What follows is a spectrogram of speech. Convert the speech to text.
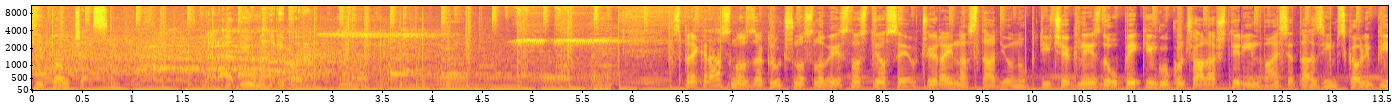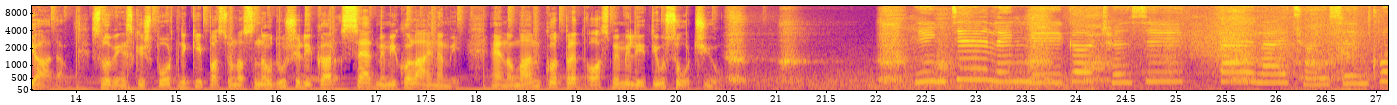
Tretji polčas na Radiu Maribor. S prekrasno zaključno slovesnostjo se je včeraj na stadionu Ptiče gnezdo v Pekingu končala 24. zimska olimpijada. Slovenski športniki pa so nas navdušili kar sedmimi kolajnami, eno manj kot pred osmimi leti v Sočiju. 迎接另一个城市，带来全新空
